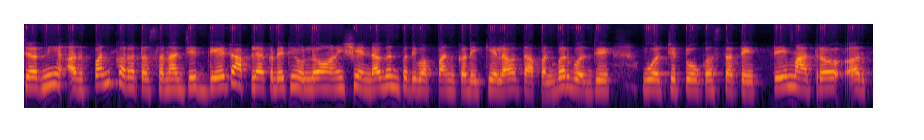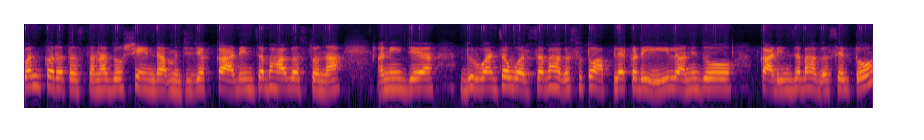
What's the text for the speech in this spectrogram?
चरणी अर्पण करत असताना जे देठ आपल्याकडे ठेवलं आणि शेंडा गणपती बाप्पांकडे केला होता आपण बरोबर? जे वरचे टोक असतात ते ते मात्र अर्पण करत असताना जो शेंडा म्हणजे ज्या काडींचा भाग असतो ना आणि ज्या दुर्वांचा वरचा भाग असतो तो आपल्याकडे येईल आणि जो काडींचा भाग असेल तो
